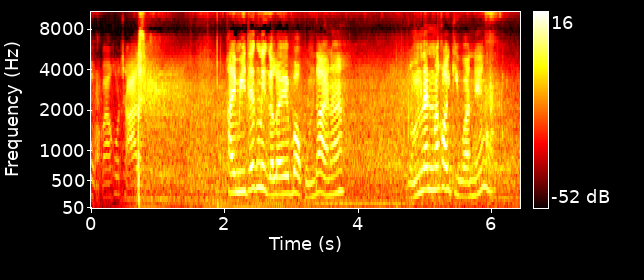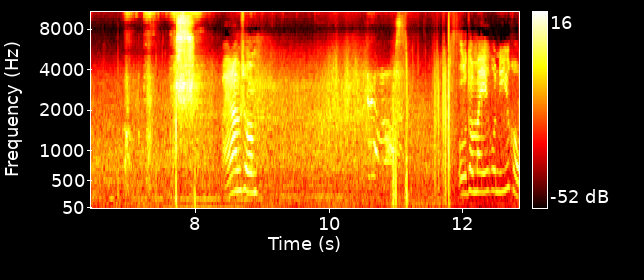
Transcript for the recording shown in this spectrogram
ขบปลาโคตรช้าเลย ใครมีเทคนิคอะไรบอกผมได้นะ ผมเล่นไม่ค่อยกี่วันเอง ไปท่านผู้ชม โอ้ทำไมคนนี้เขา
